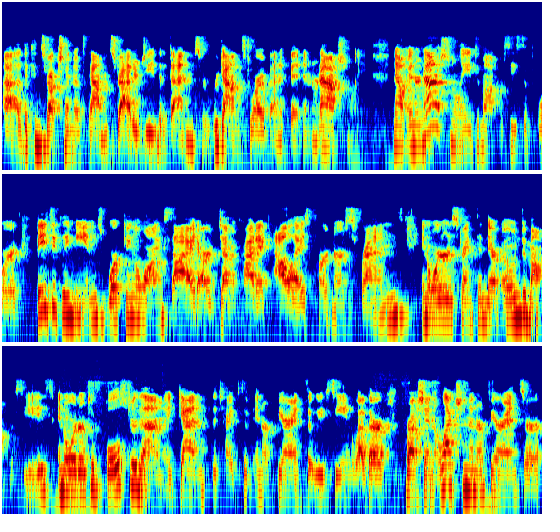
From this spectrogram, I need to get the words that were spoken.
uh, the construction of sound strategy that then sort of redounds to our benefit internationally. Now, internationally, democracy support basically means working alongside our democratic allies, partners, friends in order to strengthen their own democracies, in order to bolster them against the types of interference that we've seen, whether Russian election interference or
